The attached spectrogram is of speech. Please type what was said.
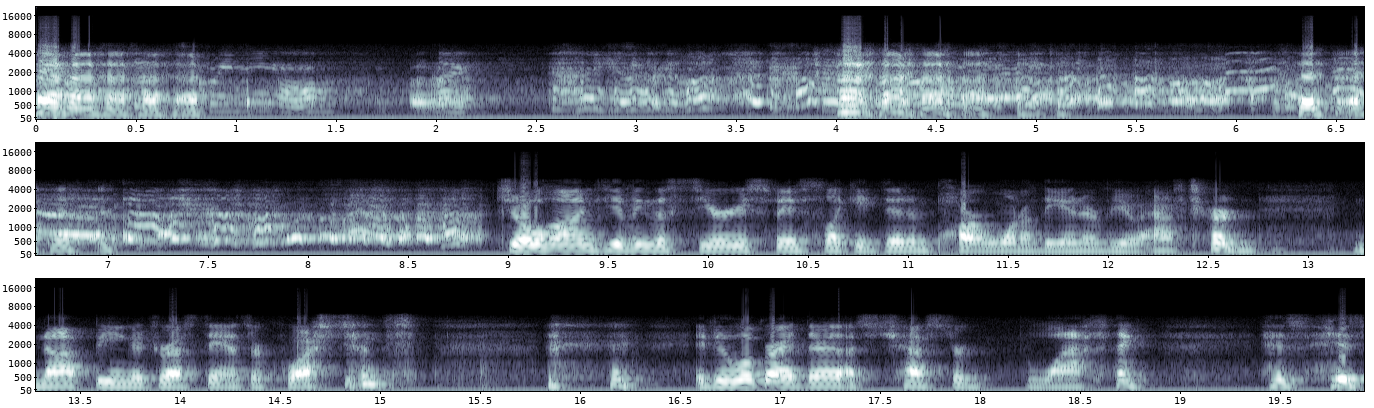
Yeah, start screaming or... like I don't Like, I Joe Hahn giving the serious face like he did in part one of the interview after not being addressed to answer questions. if you look right there, that's Chester laughing. His his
